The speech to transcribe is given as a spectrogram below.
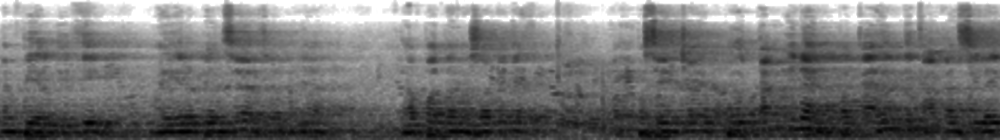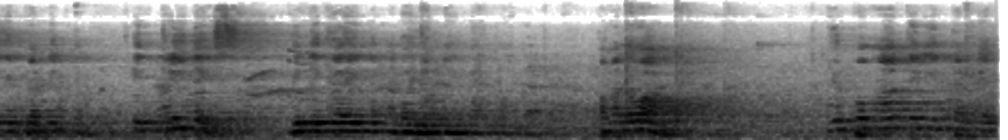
ng PLDT. Mahirap yan, sir. Sabi niya. Dapat ano, sabi niya, pasensya yung putang ina, pagka hindi kakansila yung permit niya. In 3 days, binigay ng ano yung 911. Pangalawa, yung pong ating internet,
